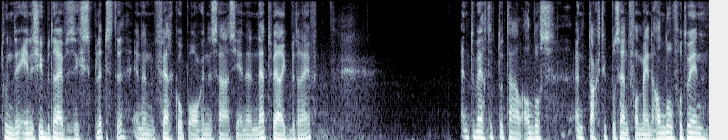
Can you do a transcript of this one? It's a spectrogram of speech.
toen de energiebedrijven zich splitsten in een verkooporganisatie en een netwerkbedrijf. En toen werd het totaal anders. En 80% van mijn handel verdween.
